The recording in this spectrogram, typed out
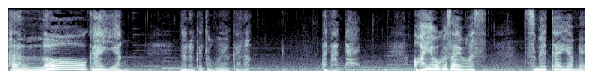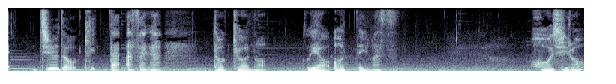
ハローガイアン野中智代からあなたへ。おはようございます。冷たい雨10度を切った朝が東京の上を覆っています。報じろ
